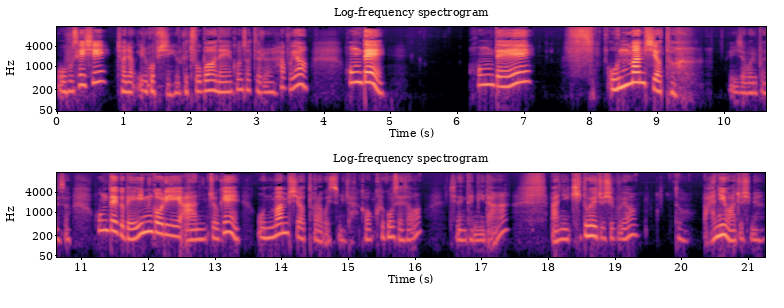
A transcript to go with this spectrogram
오후 3시, 저녁 7시 이렇게 두 번의 콘서트를 하고요. 홍대 홍대의 온맘 시어터 잊어버릴 뻔했어. 홍대 그 메인 거리 안쪽에 온맘 시어터라고 있습니다. 거, 그곳에서 진행됩니다. 많이 기도해 주시고요. 또 많이 와주시면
